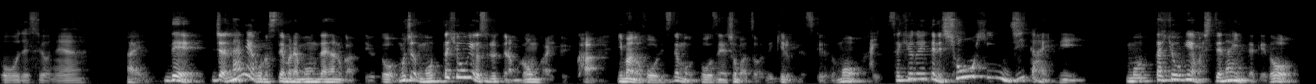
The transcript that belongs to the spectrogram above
そうですよね。はい。で、じゃあ何がこのステマで問題なのかっていうと、もちろん持った表現をするっていうのは論外というか、今の法律でも当然処罰はできるんですけれども、はい先ほど言ったように商品自体に持った表現はしてないんだけど、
